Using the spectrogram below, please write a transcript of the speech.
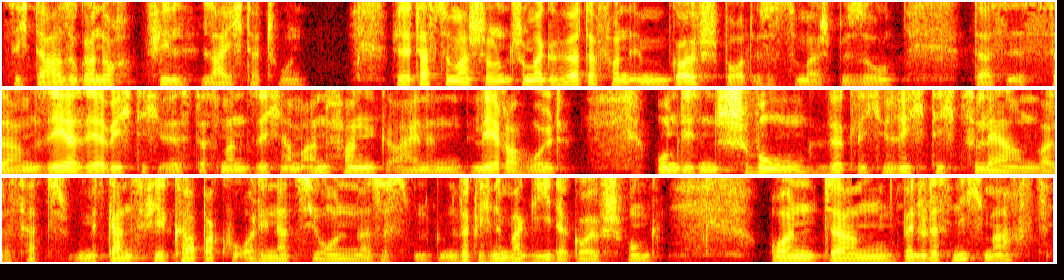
sich da sogar noch viel leichter tun. Vielleicht hast du mal schon, schon mal gehört davon, im Golfsport ist es zum Beispiel so, dass es ähm, sehr, sehr wichtig ist, dass man sich am Anfang einen Lehrer holt, um diesen Schwung wirklich richtig zu lernen, weil das hat mit ganz viel Körperkoordination, also es ist wirklich eine Magie, der Golfschwung. Und ähm, wenn du das nicht machst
